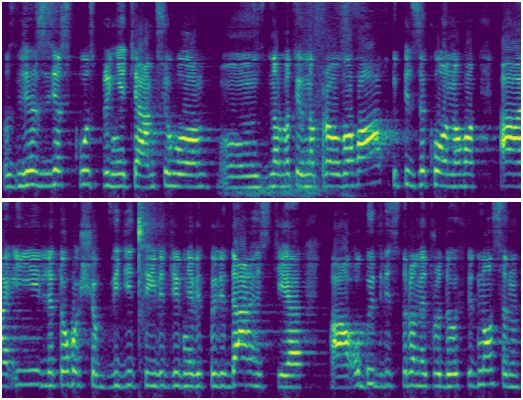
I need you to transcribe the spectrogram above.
в зв'язку з прийняттям цього нормативно-правового акту підзаконного. А і для того, щоб відійти від рівня відповідальності обидві сторони трудових відносин.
